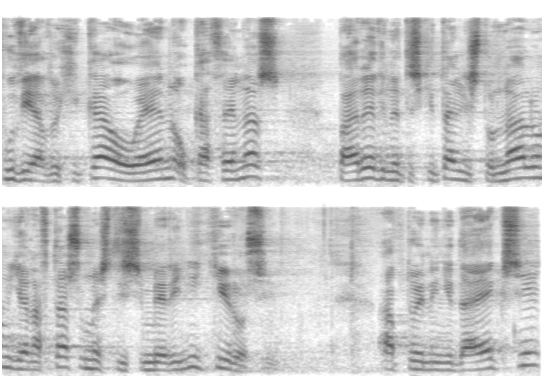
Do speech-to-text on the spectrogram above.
που διαδοχικά ο, εν, ο καθένας παρέδινε τη σκητάλη στον άλλον για να φτάσουμε στη σημερινή κύρωση. Από το 1996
